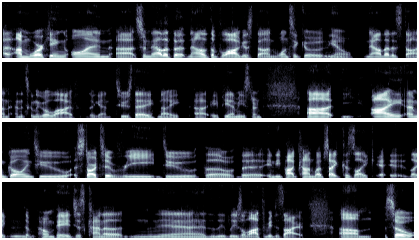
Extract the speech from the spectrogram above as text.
I'm working on. Uh, so now that the now that the vlog is done, once it goes, you mm-hmm. know, now that it's done and it's going to go live again Tuesday night, uh, 8 p.m. Eastern. Uh, I am going to start to redo the the Indie PodCon website because like it, like mm. the homepage is kind of yeah it leaves a lot to be desired. Um, so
